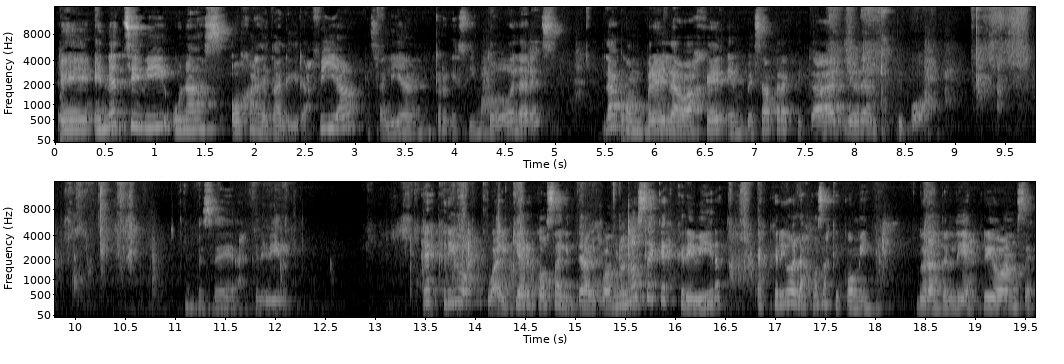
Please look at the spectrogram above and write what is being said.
En Etsy vi unas hojas de caligrafía que salían, creo que 5 dólares. La compré, la bajé, empecé a practicar y ahora tipo empecé a escribir. ¿Qué escribo? Cualquier cosa literal. Cuando no sé qué escribir, escribo las cosas que comí durante el día. Escribo, no sé,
